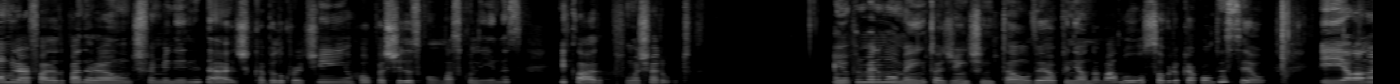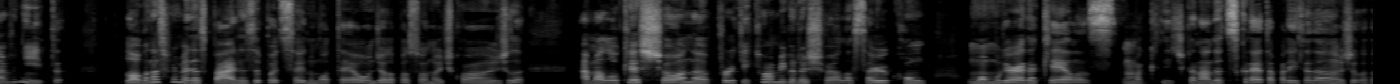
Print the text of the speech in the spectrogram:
Uma mulher fora do padrão de feminilidade, cabelo curtinho, roupas tidas como masculinas e, claro, fuma charuto. Em um primeiro momento, a gente então vê a opinião da Malu sobre o que aconteceu. E ela não é bonita. Logo nas primeiras páginas, depois de sair do motel onde ela passou a noite com a Angela, a Malu questiona por que, que o amigo deixou ela sair com uma mulher daquelas, uma crítica nada discreta à aparência da Angela.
